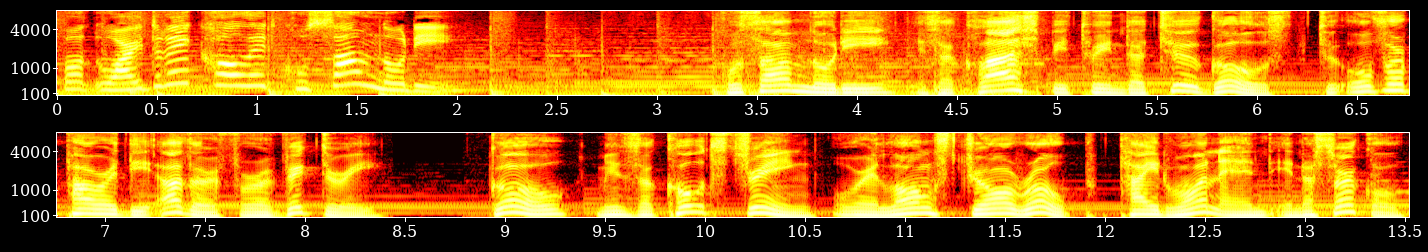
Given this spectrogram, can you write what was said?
But why do they call it Gosaum Nori? Gosaum Nori is a clash between the two goes to overpower the other for a victory. Go means a coat string or a long straw rope tied one end in a circle.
